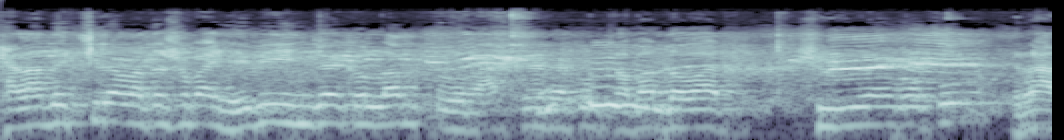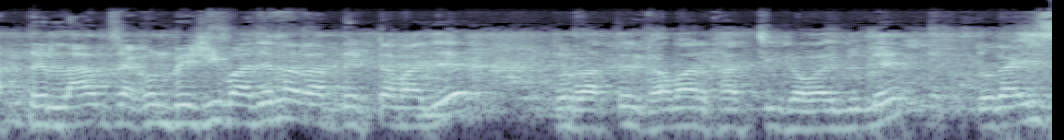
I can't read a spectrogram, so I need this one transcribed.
খেলা দেখছিলাম আমাদের সবাই হেভি এনজয় করলাম। তো রাত্রে এখন খাবার দাবার শুরু হয়ে গেছে। রাত্রের লাঞ্চ এখন বেশি বাজে না রাত দেড়টা বাজে। তো রাতের খাবার খাচ্ছি সবাই মিলে। তো গাইজ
